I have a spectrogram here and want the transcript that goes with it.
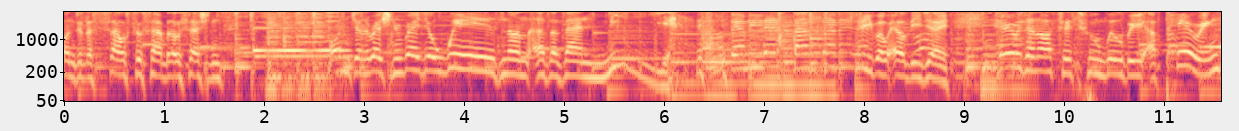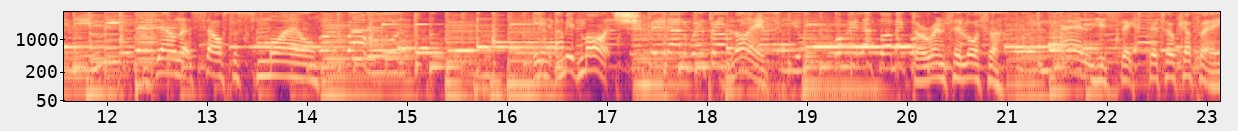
On to the Salsa Sabro sessions on Generation Radio with none other than me, Stevo LDJ. Here is an artist who will be appearing down at Salsa Smile in mid March. Live, Dorance Lorza and his Sexteto Cafe.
